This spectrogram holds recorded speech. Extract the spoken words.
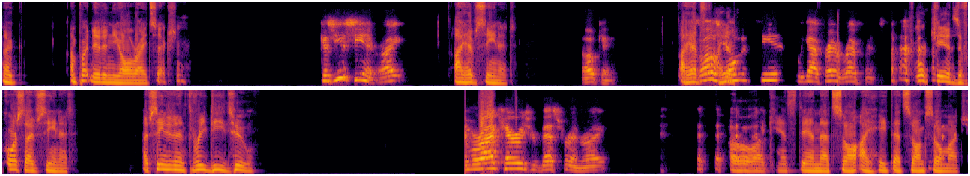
Like, I'm putting it in the all right section. Because you've seen it, right? I have seen it. Okay. I have, as long as I have seen it, we got a frame of reference. four kids. Of course, I've seen it. I've seen it in 3D too. and Mariah Carey's your best friend, right? Oh, I can't stand that song. I hate that song so much.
